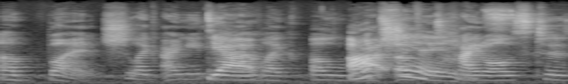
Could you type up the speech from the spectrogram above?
a bunch. Like I need to Yeah. have like a lot Options. of titles to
